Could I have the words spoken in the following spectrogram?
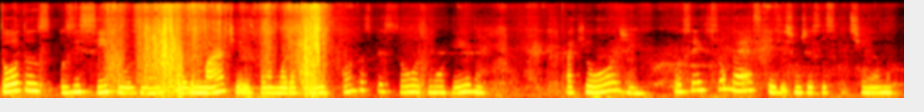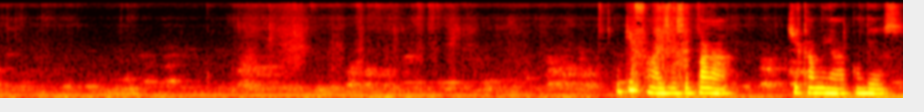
Todos os discípulos, né, foram mártires pelo amor a Deus. Quantas pessoas morreram para que hoje vocês soubessem que existe um Jesus que te ama. O que faz você parar de caminhar com Deus?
